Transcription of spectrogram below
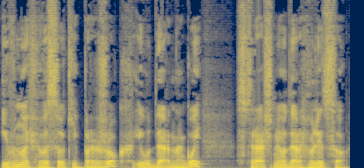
И вновь высокий прыжок и удар ногой, страшный удар в лицо.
